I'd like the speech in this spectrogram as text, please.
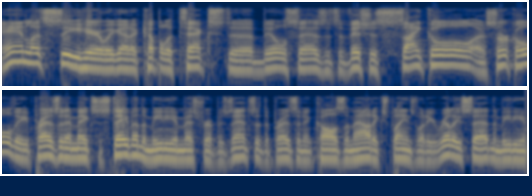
And let's see here. We got a couple of texts. Uh, Bill says it's a vicious cycle a circle. The president makes a statement. The media misrepresents it. The president calls them out, explains what he really said. The media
